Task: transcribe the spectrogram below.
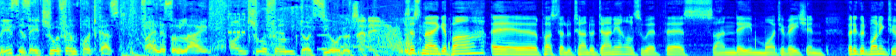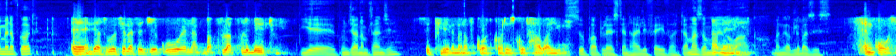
This is a True FM podcast. Find us online on truefm.co.za. Sisinaye ke phaa, uh, Pastor Lutando Daniels with uh, Sunday Motivation. Very good morning to you, man of God. Eh ndiyazibulisela seje kuwe nakubaphulaphuli bethu. Yeah, kunjani namhlanje? Siphilile man of God. God is good. How are you? Super blessed and highly favored. Amazi omoya Amen. wakho, mandingakulibazisi. Enkosi.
